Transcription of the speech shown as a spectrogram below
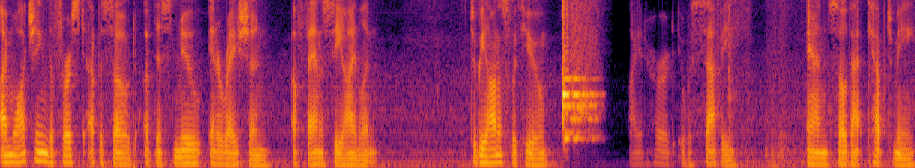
I'm watching the first episode of this new iteration of Fantasy Island. To be honest with you, I had heard it was sappy, and so that kept me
